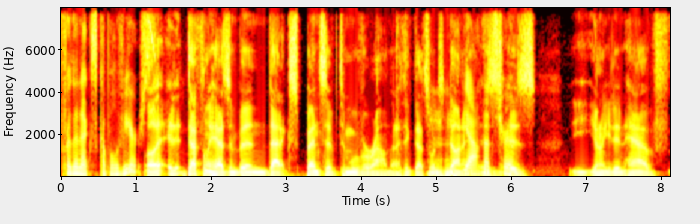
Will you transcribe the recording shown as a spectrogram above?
for the next couple of years. Well, it, it definitely hasn't been that expensive to move around, and I think that's what's done it. Yeah, that's is- true. Is you know you didn't have,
